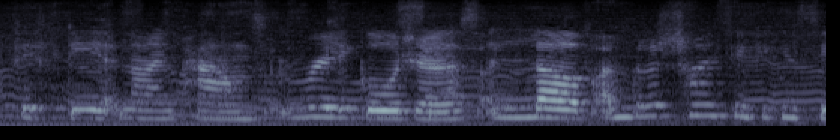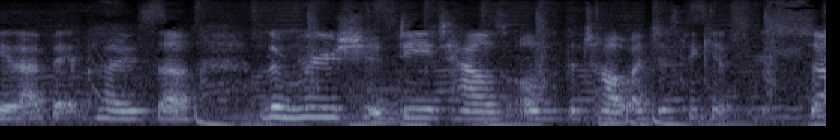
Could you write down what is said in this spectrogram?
59 pounds, really gorgeous. I love, I'm going to try and see if you can see that a bit closer, the ruche details of the top. I just think it's so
